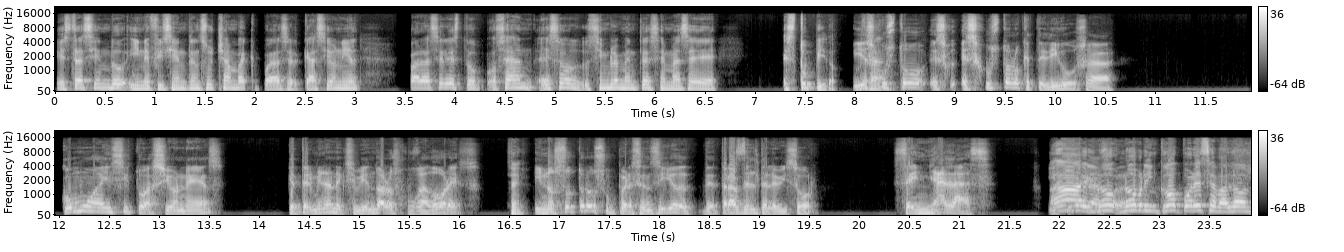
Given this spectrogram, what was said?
está siendo ineficiente en su chamba, que puede hacer casi O'Neill, para hacer esto. O sea, eso simplemente se me hace estúpido. Y O es sea, justo, es, es justo lo que te digo. O sea, cómo hay situaciones que terminan exhibiendo a los jugadores. Sí. Y nosotros, súper sencillo, de- detrás del televisor, señalas. Ay, no, cuenta. no brincó por ese balón.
